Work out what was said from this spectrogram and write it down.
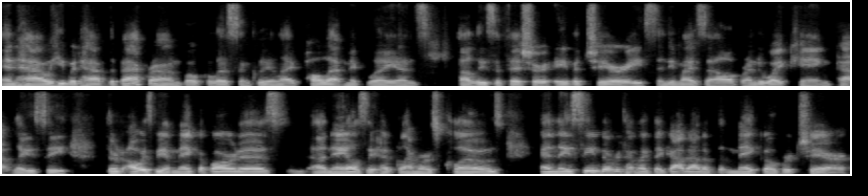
and how he would have the background vocalists, including like Paulette McWilliams, uh, Lisa Fischer, Ava Cherry, Cindy Mizelle, Brenda White King, Pat Lacey. There'd always be a makeup artist, uh, nails, they had glamorous clothes. And they seemed every time like they got out of the makeover chair,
